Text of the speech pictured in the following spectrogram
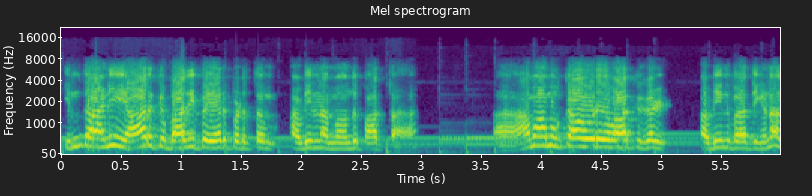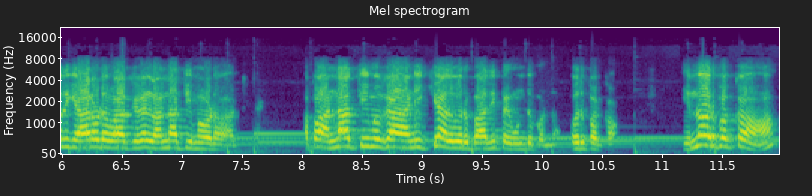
இந்த அணி யாருக்கு பாதிப்பை ஏற்படுத்தும் அப்படின்னு நம்ம வந்து பார்த்தா அமமுகவுடைய வாக்குகள் அப்படின்னு பாத்தீங்கன்னா அதுக்கு யாரோட வாக்குகள்? அதிமுகவோட வாக்குகள். அப்போ அதிமுக அணிக்கு அது ஒரு பாதிப்பை உண்டு பண்ணும். ஒரு பக்கம். இன்னொரு பக்கம்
